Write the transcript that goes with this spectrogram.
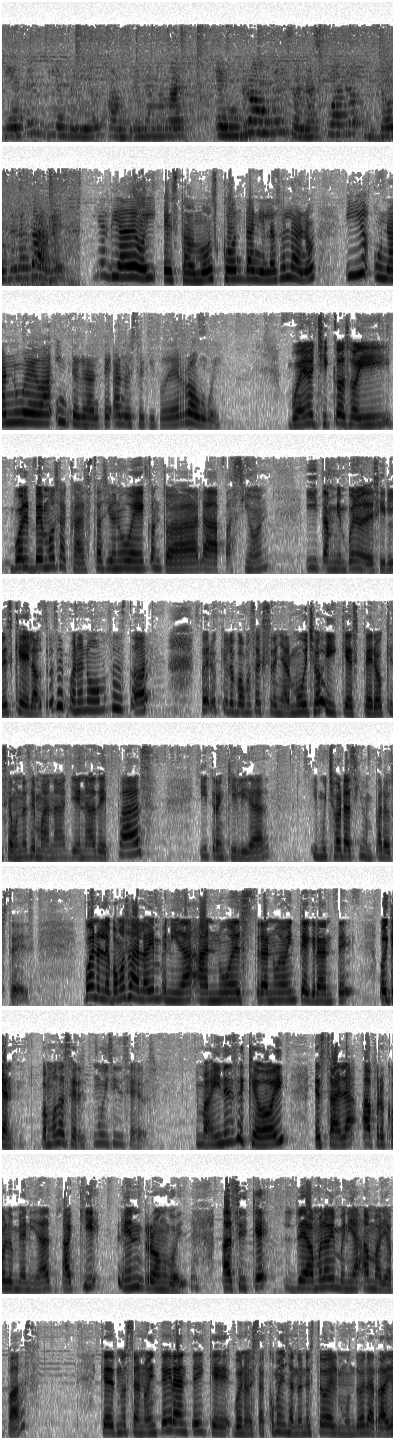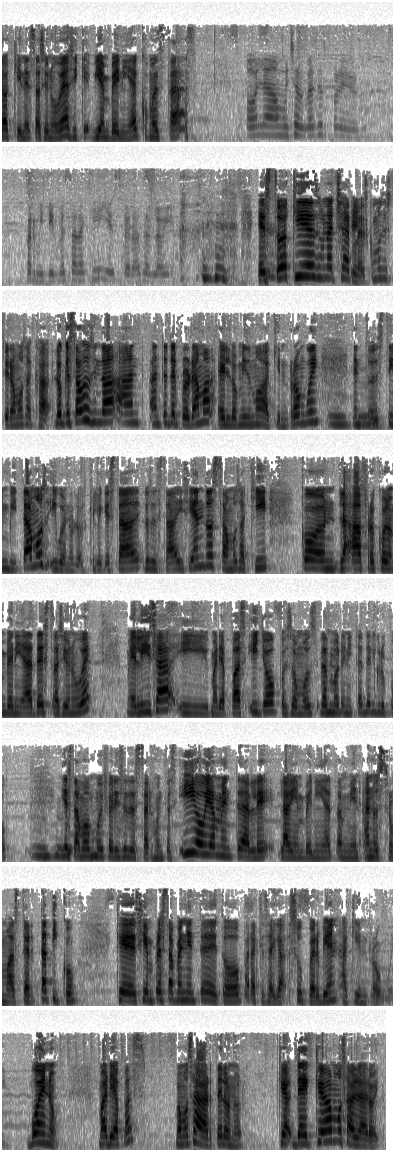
Oyentes. Bienvenidos a un programa más en Runway. Son las 4 y 2 de la tarde. Y el día de hoy estamos con Daniela Solano y una nueva integrante a nuestro equipo de Runway. Bueno chicos, hoy volvemos acá a Estación V con toda la pasión y también bueno decirles que la otra semana no vamos a estar, pero que los vamos a extrañar mucho y que espero que sea una semana llena de paz y tranquilidad y mucha oración para ustedes. Bueno, les vamos a dar la bienvenida a nuestra nueva integrante. Oigan, vamos a ser muy sinceros. Imagínense que hoy está la afrocolombianidad aquí en Runway. Así que le damos la bienvenida a María Paz, que es nuestra nueva integrante y que, bueno, está comenzando en esto del mundo de la radio aquí en Estación V. Así que bienvenida, ¿cómo estás? Hola, muchas gracias por permitirme estar aquí y espero hacerlo bien. Esto aquí es una charla, es como si estuviéramos acá. Lo que estamos haciendo antes del programa es lo mismo aquí en Runway. Entonces te invitamos y bueno, los que les está, los estaba diciendo, estamos aquí con la afrocolombianidad de Estación V. Melisa y María Paz y yo, pues somos las morenitas del grupo y estamos muy felices de estar juntas. Y obviamente darle la bienvenida también a nuestro máster Tático, que siempre está pendiente de todo para que salga súper bien aquí en Runway. Bueno, María Paz, vamos a darte el honor. ¿De qué vamos a hablar hoy?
